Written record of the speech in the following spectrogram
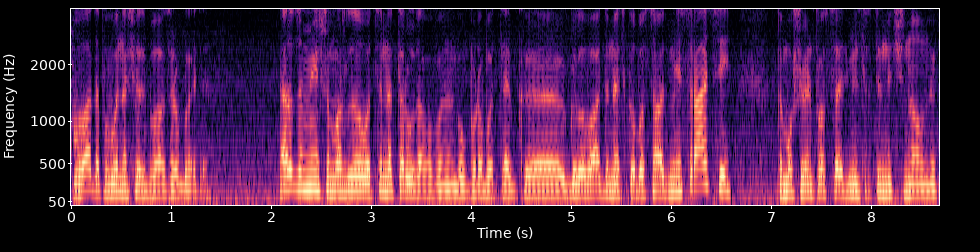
Влада повинна щось була зробити. Я розумію, що можливо це не Тарута повинен був робити як е, голова Донецької обласної адміністрації, тому що він просто адміністративний чиновник.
